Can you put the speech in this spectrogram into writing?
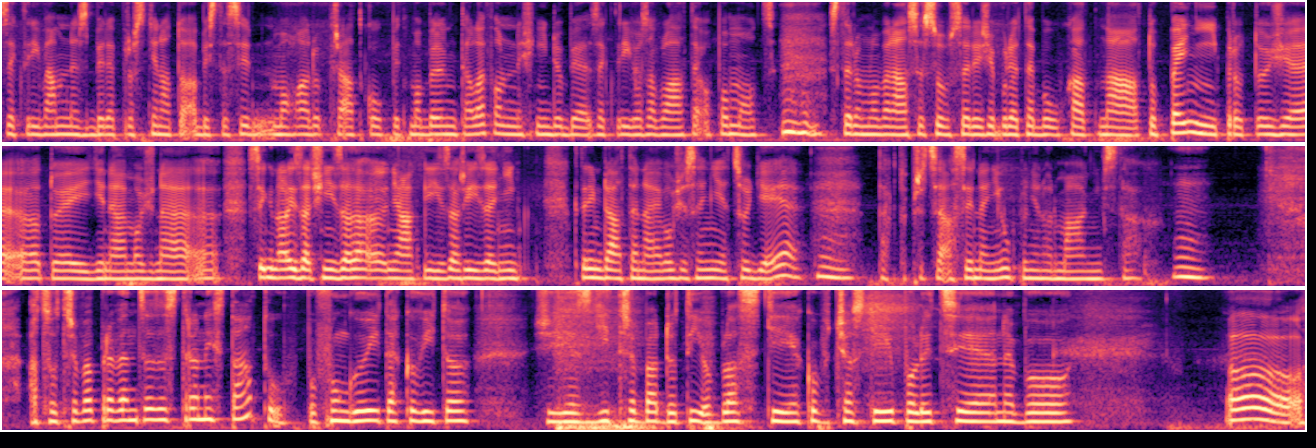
ze který vám nezbyde prostě na to, abyste si mohla dopřát koupit mobilní telefon v dnešní době, ze kterého zavoláte o pomoc. Mm-hmm. Jste domluvená se sousedy, že budete bouchat na topení, protože eh, to je jediné možné eh, signalizační za, nějaký zařízení, kterým dáte najevo, že se něco děje. Mm. Tak to přece asi není úplně normální vztah. Mm. A co třeba prevence ze strany státu? Pofungují takovýto že jezdí třeba do té oblasti jako častěji policie nebo... Oh,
